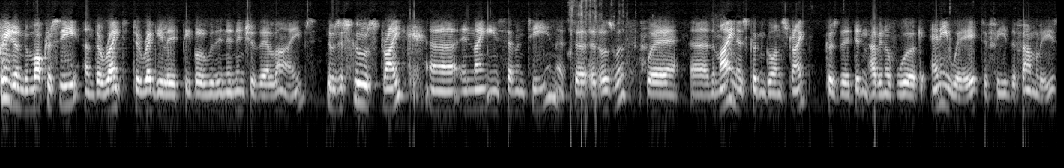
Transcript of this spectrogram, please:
freedom, democracy, and the right to regulate people within an inch of their lives. There was a school strike uh, in 1917 at, uh, at Usworth where uh, the miners couldn't go on strike because they didn't have enough work anyway to feed the families.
